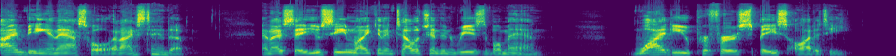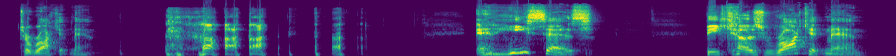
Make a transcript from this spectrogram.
I'm being an asshole and I stand up and I say, You seem like an intelligent and reasonable man. Why do you prefer Space Oddity to Rocket Man? and he says, Because Rocket Man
